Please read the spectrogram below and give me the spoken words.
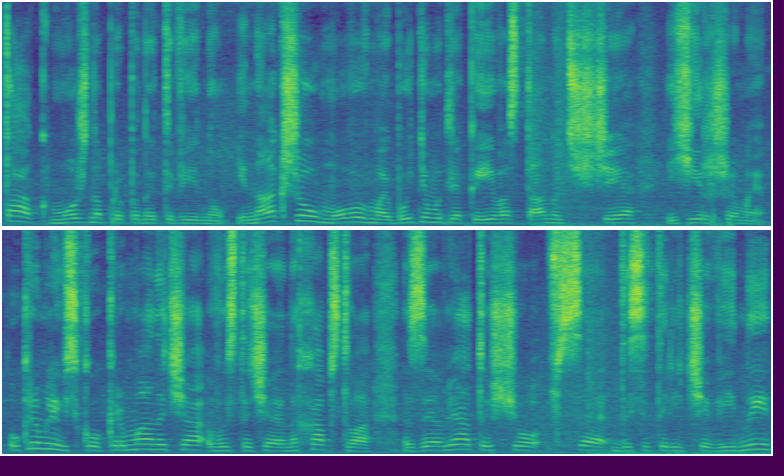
так можна припинити війну. Інакше умови в майбутньому для Києва стануть ще гіршими. У кремлівського керманича вистачає нахабства заявляти, що все десятиріччя війни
